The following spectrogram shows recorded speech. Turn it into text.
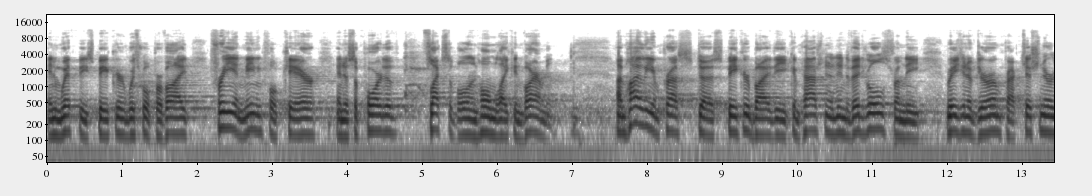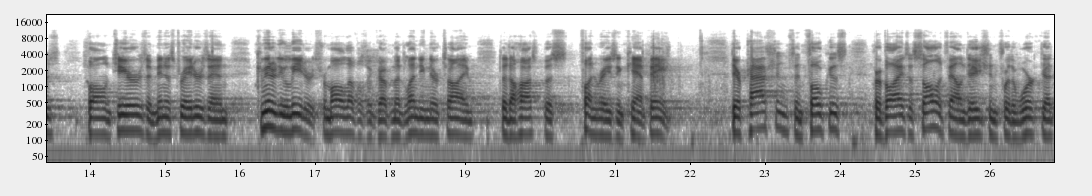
in Whitby, Speaker, which will provide free and meaningful care in a supportive, flexible and home-like environment. I'm highly impressed, uh, Speaker, by the compassionate individuals from the region of Durham, practitioners, volunteers, administrators, and community leaders from all levels of government lending their time to the hospice fundraising campaign. Their passions and focus provides a solid foundation for the work that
